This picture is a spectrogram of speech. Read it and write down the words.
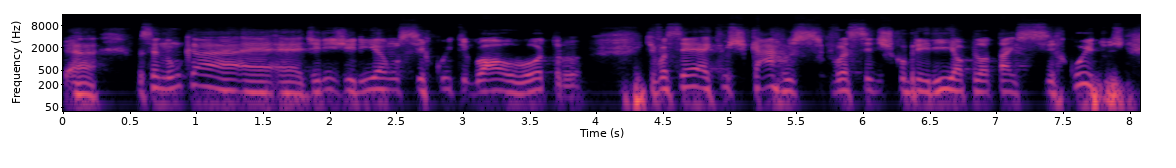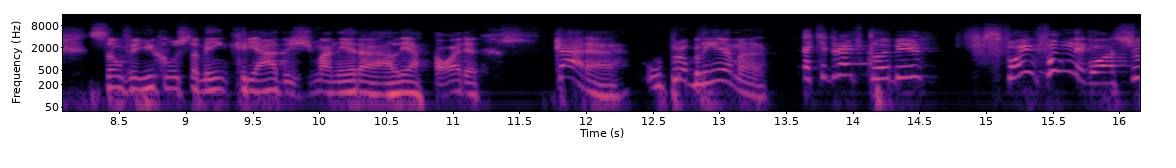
é, você nunca é, é, dirigiria um circuito igual ao outro. Que você é que os carros que você descobriria ao pilotar esses circuitos são veículos também criados de maneira aleatória. Cara, o problema é que Drive Club foi, foi um negócio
